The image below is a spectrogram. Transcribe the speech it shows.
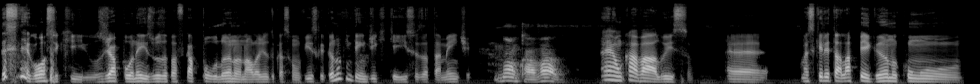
Desse negócio que os japoneses usam pra ficar pulando na aula de educação física, que eu nunca entendi o que, que é isso exatamente. Não é um cavalo? É um cavalo, isso. É, mas que ele tá lá pegando com o.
